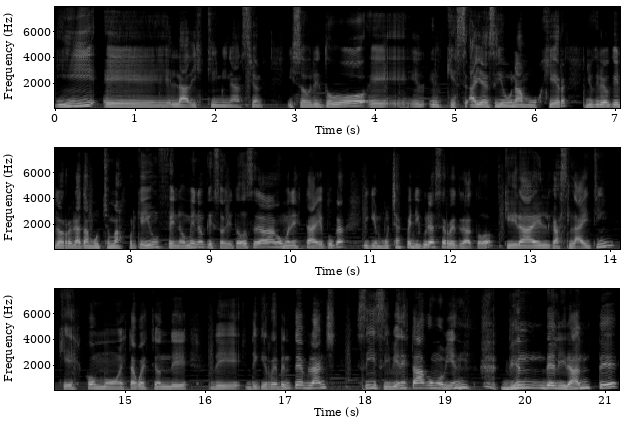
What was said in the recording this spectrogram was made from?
y eh, la discriminación y sobre todo eh, el, que haya sido una mujer, yo creo que lo relata mucho más porque hay un fenómeno que sobre todo se daba como en esta época y que en muchas películas se retrató, que era el gaslighting, que es como esta cuestión de, de, que de repente Blanche, sí, si bien estaba como bien, bien delirante,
